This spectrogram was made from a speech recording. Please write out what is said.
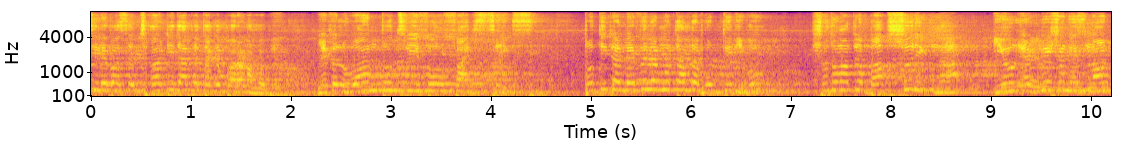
সিলেবাসে ছয়টি ধাপে তাকে পড়ানো হবে। Level one two three four five six প্রতিটা লেভেলের মধ্যে আমরা ভর্তি দিব শুধুমাত্র বাৎসরিক না your admission is not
